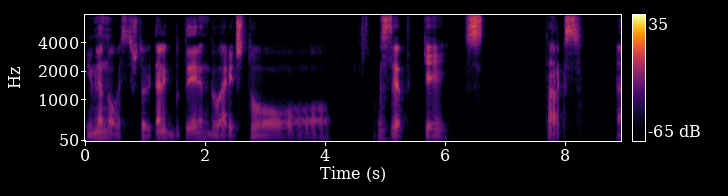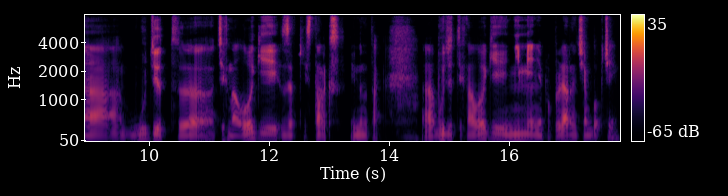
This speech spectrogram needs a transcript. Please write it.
и у меня новость, что Виталик Бутерин говорит, что ZK Starks а, будет э, технологией ZK Starks, именно так, а, будет технологией не менее популярной, чем блокчейн.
